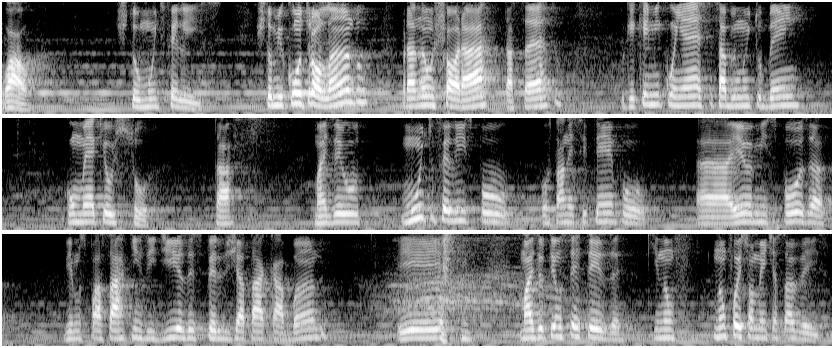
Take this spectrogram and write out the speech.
Uau, estou muito feliz. Estou me controlando para não chorar, tá certo? Porque quem me conhece sabe muito bem como é que eu sou, tá? Mas eu muito feliz por, por estar nesse tempo. Uh, eu e minha esposa vimos passar 15 dias, esse período já está acabando. E, mas eu tenho certeza que não, não foi somente essa vez.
